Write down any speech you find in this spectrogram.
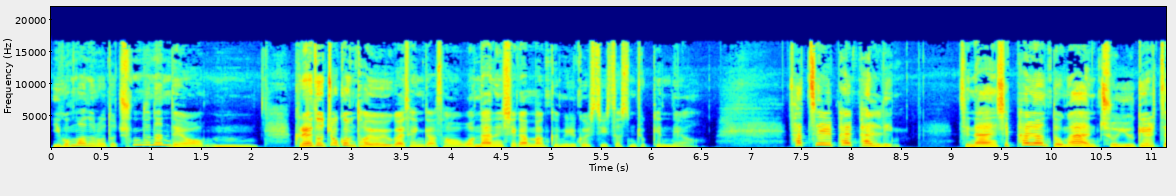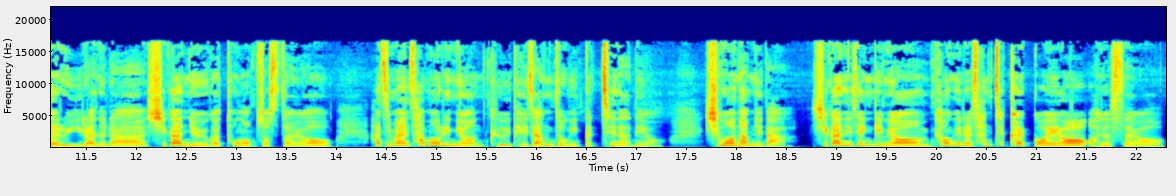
이것만으로도 충분한데요. 음. 그래도 조금 더 여유가 생겨서 원하는 시간만큼 읽을 수 있었으면 좋겠네요. 4788님. 지난 18년 동안 주 6일째로 일하느라 시간 여유가 통 없었어요. 하지만 3월이면 그 대장정이 끝이 나네요. 시원합니다. 시간이 생기면 평일에 산책할 거예요. 하셨어요.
